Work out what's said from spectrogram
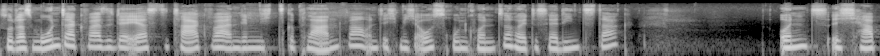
So dass Montag quasi der erste Tag war, an dem nichts geplant war und ich mich ausruhen konnte. Heute ist ja Dienstag. Und ich habe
